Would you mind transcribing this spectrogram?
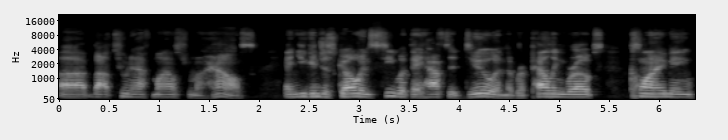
uh, about two and a half miles from our house and you can just go and see what they have to do and the rappelling ropes climbing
